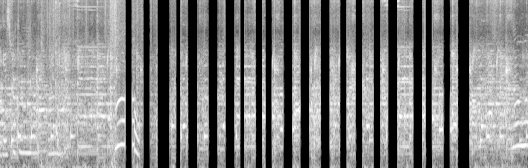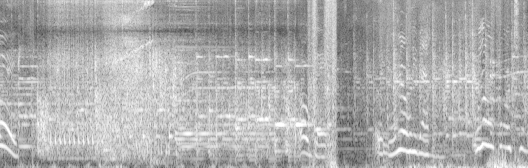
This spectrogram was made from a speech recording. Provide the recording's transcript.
I guess we can unlock um, Real 4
